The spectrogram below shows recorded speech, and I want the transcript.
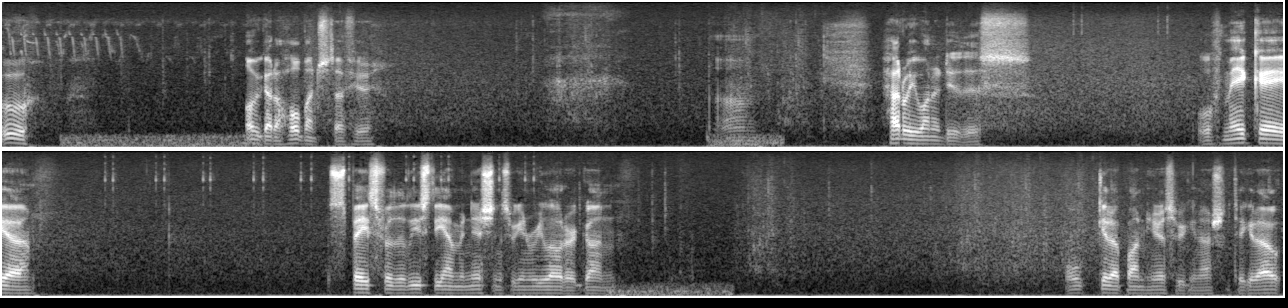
Ooh. Oh, we got a whole bunch of stuff here. Um, how do we want to do this? We'll make a uh, space for the, at least the ammunition so we can reload our gun. We'll get up on here so we can actually take it out.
